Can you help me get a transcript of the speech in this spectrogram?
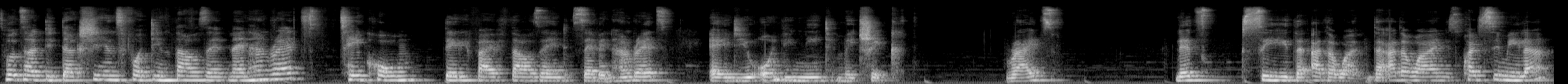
Total deductions 14,900. Take home 35,700 and you only need matric. Right? Let's see the other one. The other one is quite similar.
